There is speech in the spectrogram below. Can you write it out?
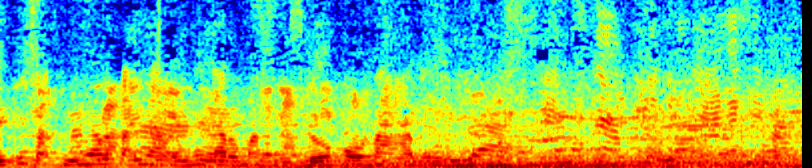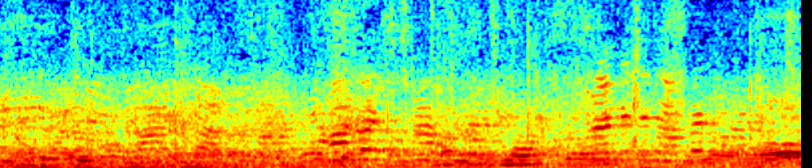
Iki sak dunia tak nyarini karo Mas Rido ponakane Oh,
